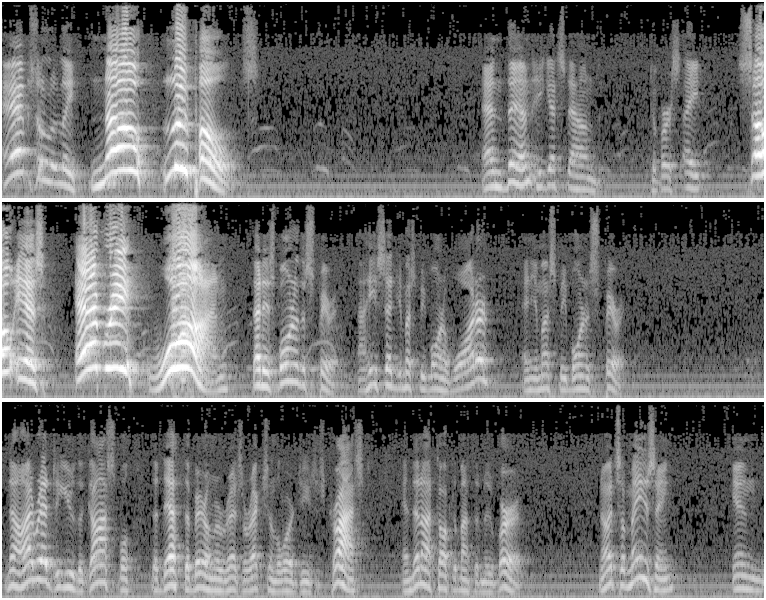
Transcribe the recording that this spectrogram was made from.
Absolutely no loopholes. And then he gets down to verse 8. So is every one that is born of the Spirit. Now he said you must be born of water and you must be born of spirit. Now, I read to you the gospel, the death, the burial, and the resurrection of the Lord Jesus Christ, and then I talked about the new birth. Now, it's amazing in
